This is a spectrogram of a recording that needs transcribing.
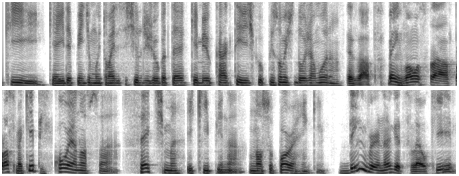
que, que aí depende muito mais desse estilo de jogo até, que é meio característico, principalmente do Jamoran. Exato. Bem, vamos para a próxima equipe? Qual é a nossa sétima equipe na no nosso Power Ranking? Denver Nuggets, Léo, que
